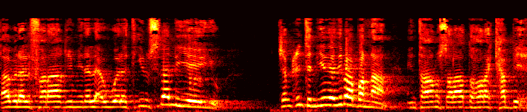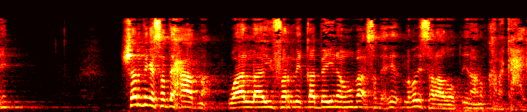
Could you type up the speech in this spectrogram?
qabla alfaraaqi min alawalati inuu sidaa niyeeyo jamcinta niyadeedii baa bannaan intaanu salaada hore ka bixin shardiga saddexaadna wa an laa yufariqa baynahumaa saddexdii labadii salaadood inaanu kala kaxay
